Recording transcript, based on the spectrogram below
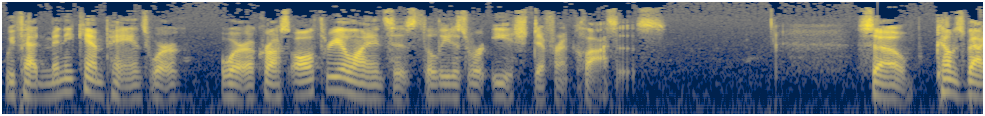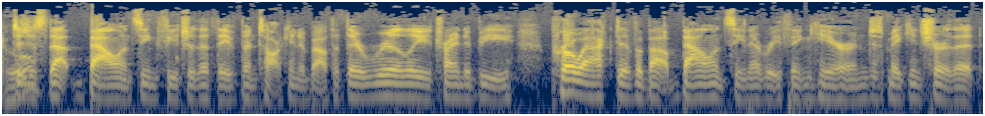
we've had many campaigns where, where across all three alliances, the leaders were each different classes. So comes back to just that balancing feature that they've been talking about. That they're really trying to be proactive about balancing everything here and just making sure that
